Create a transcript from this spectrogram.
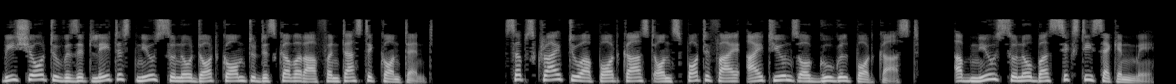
Be sure to visit latestnewsuno.com to discover our fantastic content. Subscribe to our podcast on Spotify, iTunes or Google Podcast. अब न्यूज़ सुनो बस 60 सेकंड में।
